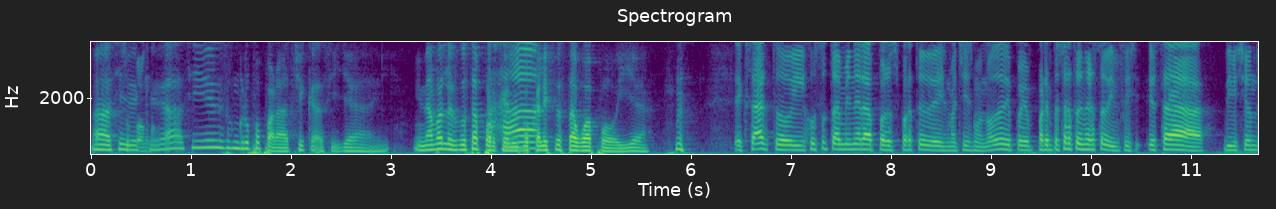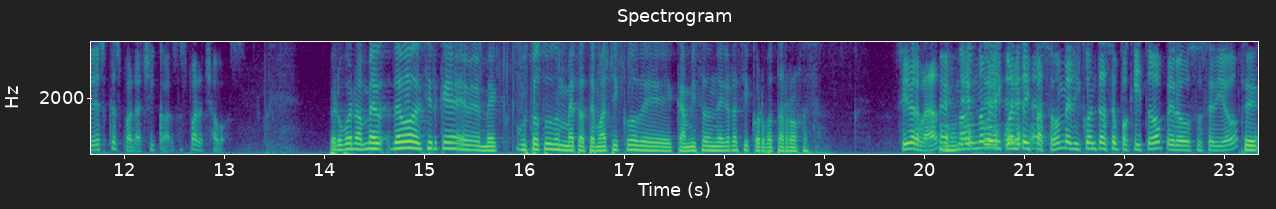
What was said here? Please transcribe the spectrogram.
Ah, sí, Supongo. que, ah, sí, es un grupo para chicas y ya. Y, y nada más les gusta porque el vocalista está guapo y ya. Exacto, y justo también era pues, parte del machismo, ¿no? De- para empezar a tener esta, esta división de es que es para chicas, es para chavos. Pero bueno, me, debo decir que me gustó tu metatemático de camisas negras y corbatas rojas. Sí, ¿verdad? No, no me di cuenta y pasó, me di cuenta hace poquito, pero sucedió. Sí.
